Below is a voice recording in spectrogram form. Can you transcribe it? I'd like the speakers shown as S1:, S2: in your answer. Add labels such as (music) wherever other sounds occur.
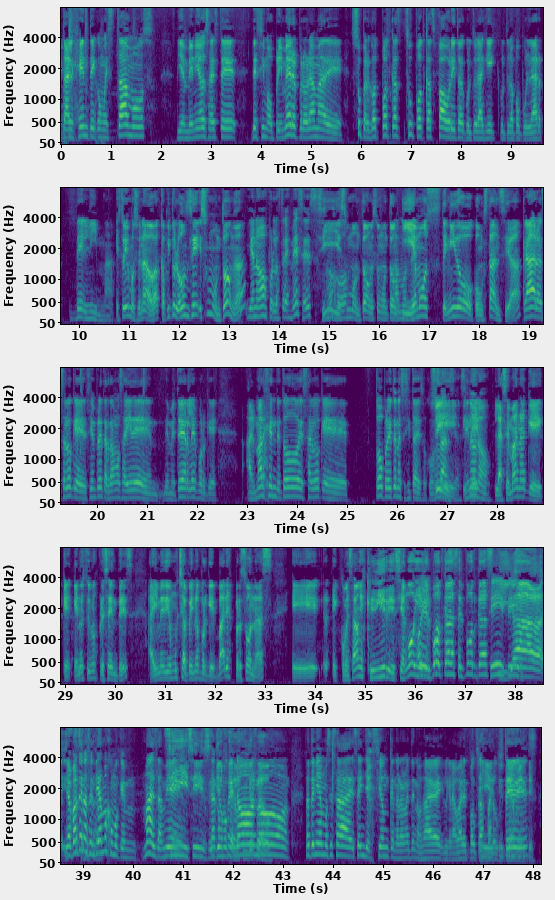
S1: ¿Qué tal gente? ¿Cómo estamos? Bienvenidos a este decimoprimer programa de Super God Podcast, su podcast favorito de cultura geek, cultura popular de Lima.
S2: Estoy emocionado, ¿ah? Capítulo 11 es un montón, ¿ah?
S1: Ya no vamos por los tres meses.
S2: Sí,
S1: Ojo.
S2: es un montón, es un montón.
S1: Vamos
S2: y
S1: a-
S2: hemos tenido constancia.
S1: Claro, es algo que siempre tratamos ahí de, de meterle porque al margen de todo es algo que todo proyecto necesita eso, constancia. si no,
S2: eh,
S1: no.
S2: La semana que, que- que no estuvimos presentes, ahí me dio mucha pena porque varias personas eh, eh, comenzaban a escribir y decían, oye,
S1: Oye,
S2: el,
S1: el
S2: podcast, el podcast.
S1: Sí,
S2: y
S1: sí.
S2: ya-
S1: Y aparte nos sentíamos como que mal también.
S2: Sí, sí,
S1: O sea, como que no, no, no teníamos esa, esa inyección que normalmente nos da el grabar el podcast
S2: Sí,
S1: para ustedes.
